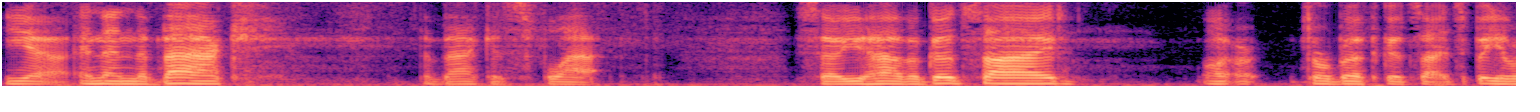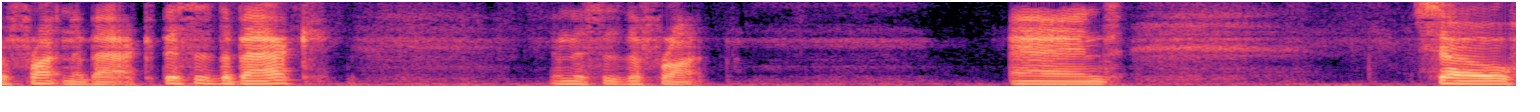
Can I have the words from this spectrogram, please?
yeah. And then the back, the back is flat. So you have a good side, or they're both good sides, but you have a front and a back. This is the back, and this is the front. And so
